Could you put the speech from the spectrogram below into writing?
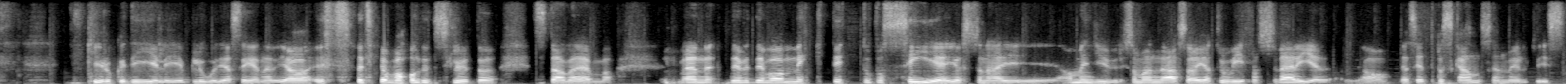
krokodil i blodiga scener. Jag, så att jag valde till slut att stanna hemma. Men det, det var mäktigt att få se just sådana här ja, men djur. Som man, alltså, jag tror vi från Sverige, ja, jag har sett på Skansen möjligtvis.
